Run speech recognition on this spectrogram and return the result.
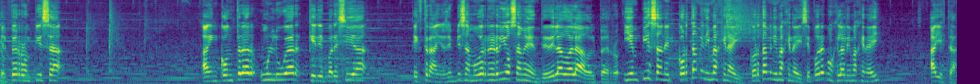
El perro empieza a encontrar un lugar que le parecía extraño. Se empieza a mover nerviosamente, de lado a lado el perro. Y empiezan... El... Cortame la imagen ahí, cortame la imagen ahí. ¿Se podrá congelar la imagen ahí? Ahí está.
